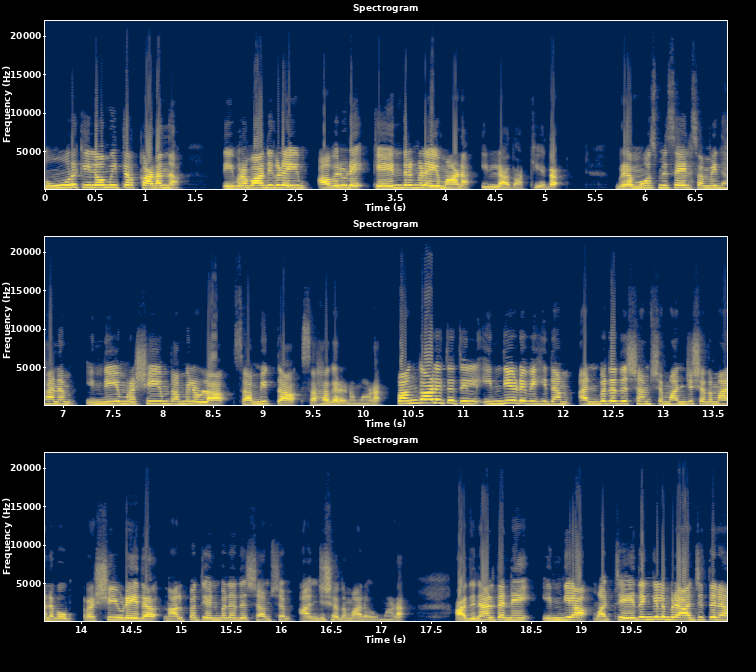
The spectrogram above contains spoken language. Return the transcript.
നൂറ് കിലോമീറ്റർ കടന്ന് തീവ്രവാദികളെയും അവരുടെ കേന്ദ്രങ്ങളെയുമാണ് ഇല്ലാതാക്കിയത്. ബ്രഹ്മോസ് മിസൈൽ സംവിധാനം ഇന്ത്യയും റഷ്യയും തമ്മിലുള്ള സംയുക്ത സഹകരണമാണ്. പങ്കാളിത്തത്തിൽ ഇന്ത്യയുടെ വിഹിതം അൻപത് ദശാംശം അഞ്ച് ശതമാനവും റഷ്യയുടേത് നാൽപ്പത്തി ഒൻപത് ദശാംശം അഞ്ച് ശതമാനവുമാണ്. അതിനാൽ തന്നെ ഇന്ത്യ മറ്റേതെങ്കിലും രാജ്യത്തിന്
